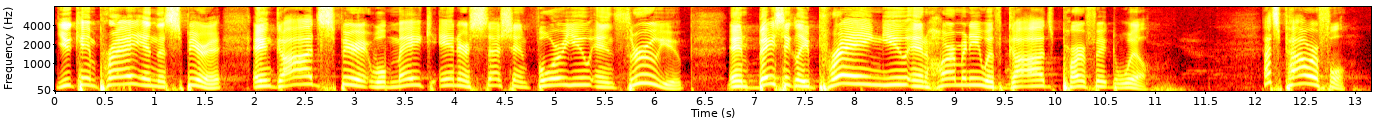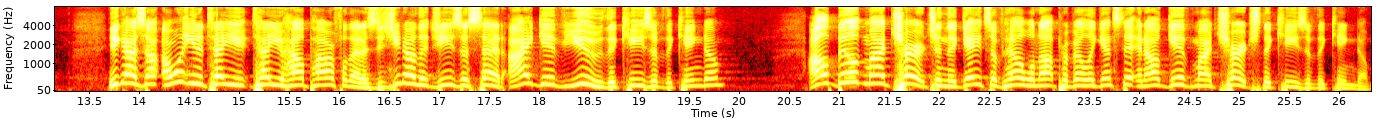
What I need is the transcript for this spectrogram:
you can pray in the Spirit, and God's Spirit will make intercession for you and through you, and basically praying you in harmony with God's perfect will. That's powerful. You guys, I want you to tell you tell you how powerful that is. Did you know that Jesus said, "I give you the keys of the kingdom"? I'll build my church, and the gates of hell will not prevail against it, and I'll give my church the keys of the kingdom.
